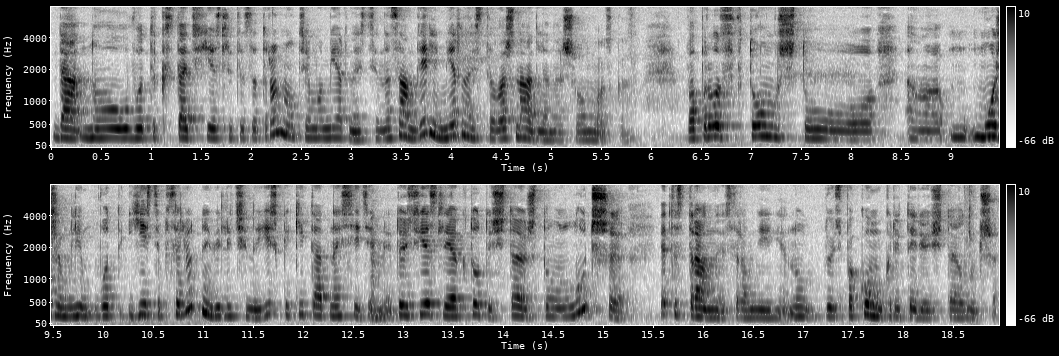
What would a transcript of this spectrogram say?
Да, но вот, кстати, если ты затронул тему мерности, на самом деле мерность важна для нашего мозга. Вопрос в том, что э, можем ли, вот есть абсолютные величины, есть какие-то относительные. То есть если я кто-то считаю, что он лучше, это странное сравнение. Ну, то есть по какому критерию я считаю лучше.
